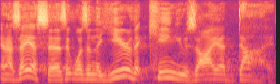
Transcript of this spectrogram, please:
And Isaiah says it was in the year that King Uzziah died.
